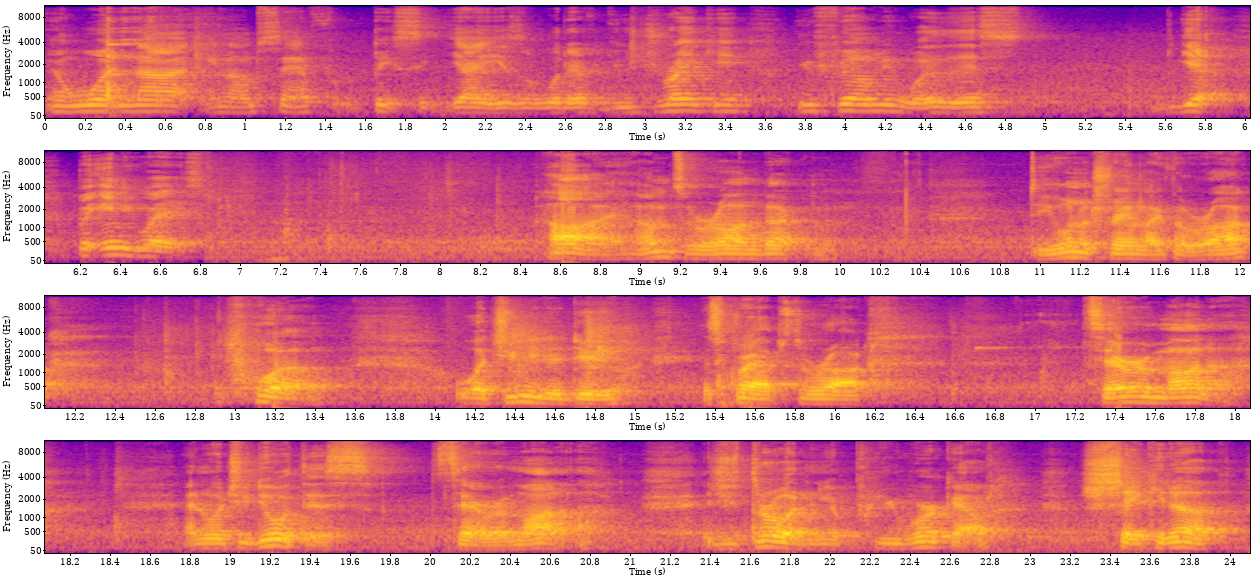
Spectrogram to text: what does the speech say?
and whatnot, you know what I'm saying, for yays or whatever you drinking, you feel me, whether this, yeah. But anyways, hi, I'm Teron Beckham. Do you want to train like The Rock? Well, what you need to do is grab The Rock Teremana. And what you do with this Teremana is you throw it in your pre-workout, shake it up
